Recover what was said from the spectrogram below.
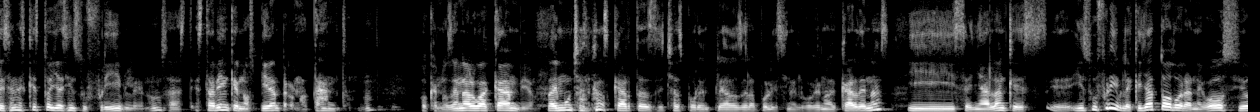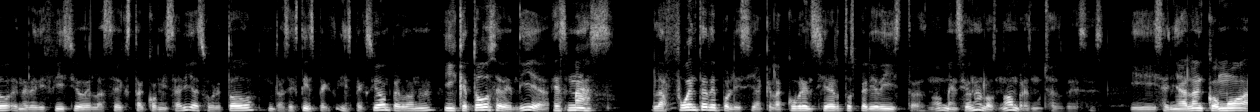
dicen es que esto ya es insufrible, ¿no? O sea, está bien que nos pidan, pero no tanto, ¿no? O que nos den algo a cambio. Hay muchas más cartas hechas por empleados de la policía en el gobierno de Cárdenas y señalan que es eh, insufrible, que ya todo era negocio en el edificio de la sexta comisaría, sobre todo, la sexta inspección, perdón, y que todo se vendía. Es más, la fuente de policía que la cubren ciertos periodistas, ¿no? Mencionan los nombres muchas veces y señalan cómo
